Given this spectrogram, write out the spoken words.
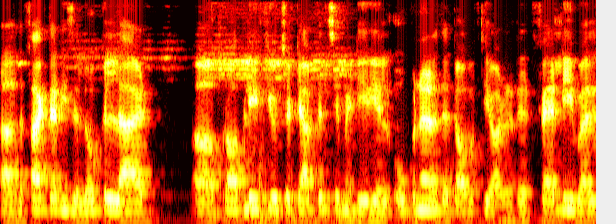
Uh, the fact that he's a local lad, uh, probably future captaincy material, opener at the top of the order, did fairly well.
